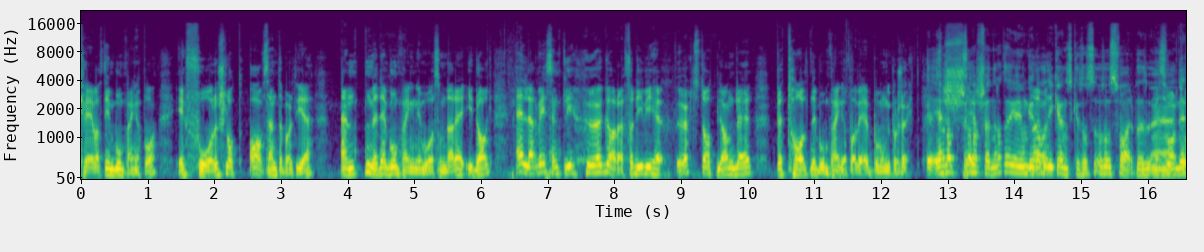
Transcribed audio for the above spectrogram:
kreves inn bompenger på, er foreslått av Senterpartiet enten med det bompengenivået som der er i dag, eller vesentlig høyere, fordi vi har økt statlig andel, betalt ned bompenger på, på mange prosjekt. Jeg, sånn at, sånn at, jeg skjønner at Jon Georg ikke ønsker å, å, svare på det, det,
